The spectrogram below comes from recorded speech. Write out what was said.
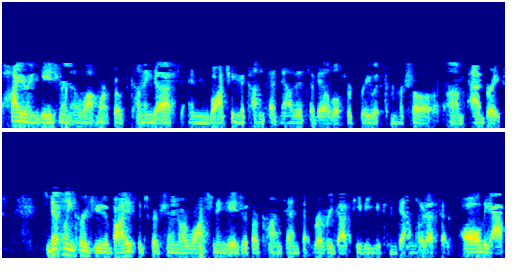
higher engagement and a lot more folks coming to us and watching the content now that it's available for free with commercial um, ad breaks. So definitely encourage you to buy a subscription or watch and engage with our content at Revry.tv. You can download us at all the app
